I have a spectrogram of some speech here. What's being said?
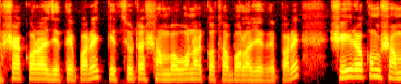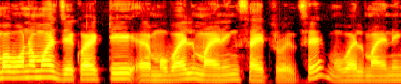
আশা করা যেতে পারে, কিছুটা সম্ভাবনার কথা বলা যেতে পারে। সেই রকম সম্ভাবনাময় যে কয়েকটি মোবাইল মাইনিং সাইট রয়েছে, মোবাইল মাইনিং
